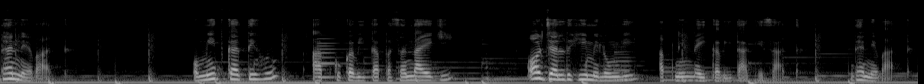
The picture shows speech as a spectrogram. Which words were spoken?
धन्यवाद। उम्मीद करती हूँ आपको कविता पसंद आएगी और जल्द ही मिलूँगी अपनी नई कविता के साथ। धन्यवाद।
